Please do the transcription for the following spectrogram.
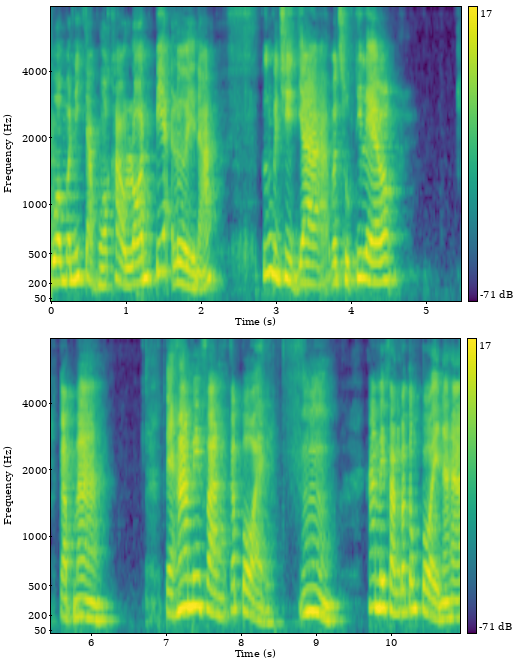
บวมวันนี้จับหัวเข่าร้อนเปี้ยเลยนะเพิ่งไปฉีดยาวันศุกร์ที่แล้ว กลับมา แต่ห้ามไม่ฟังก็ปล่อย อืมห้ามไม่ฟังก็ต้องปล่อยนะคะ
